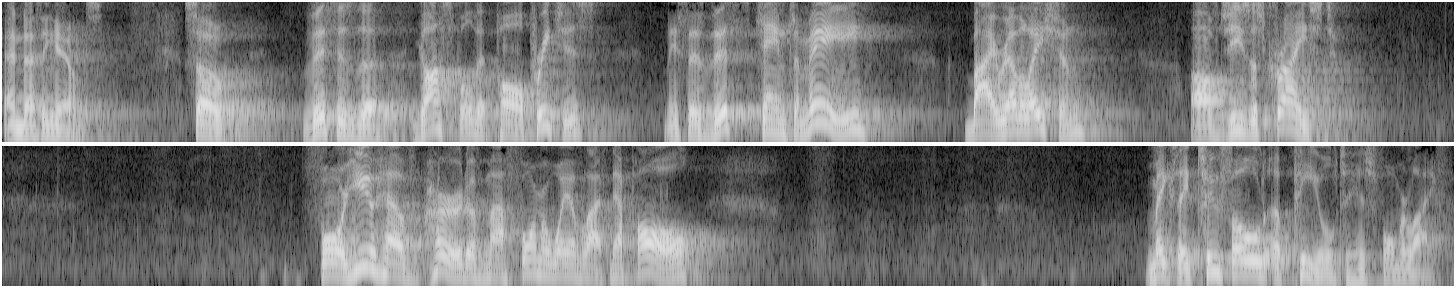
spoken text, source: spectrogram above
and nothing else. So, this is the gospel that Paul preaches and he says, This came to me by revelation of Jesus Christ. For you have heard of my former way of life. Now, Paul makes a twofold appeal to his former life.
